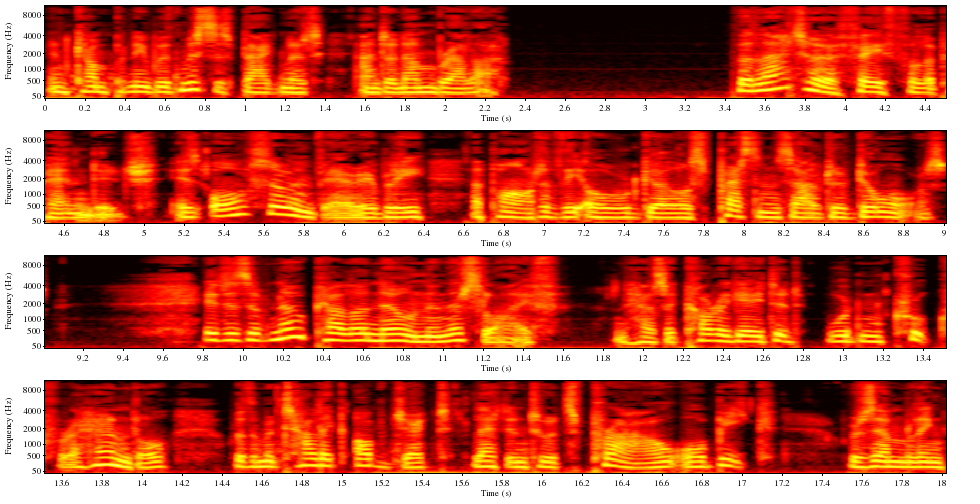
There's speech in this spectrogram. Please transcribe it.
in company with Mrs. Bagnet and an umbrella. The latter faithful appendage is also invariably a part of the old girl's presence out of doors. It is of no colour known in this life and has a corrugated wooden crook for a handle with a metallic object let into its prow or beak resembling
